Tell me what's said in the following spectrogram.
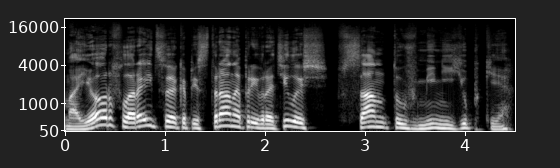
Майор Флорейция Капистрана превратилась в Санту в мини-юбке.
